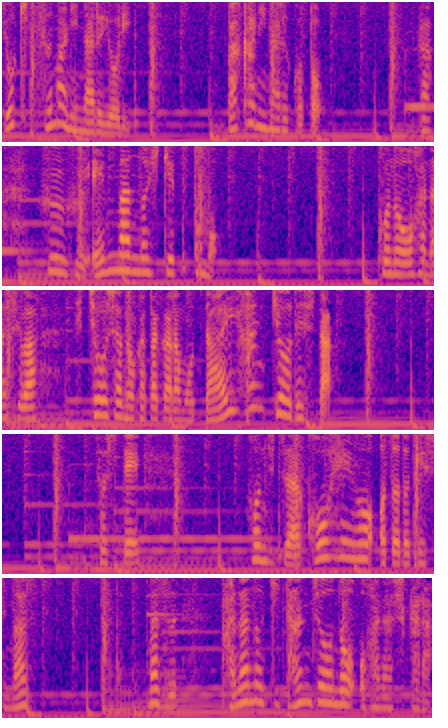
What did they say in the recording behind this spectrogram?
良き妻になるよりバカになることが夫婦円満の秘訣ともこのお話は視聴者の方からも大反響でした。そして本日は後編をお届けします。まず花の木誕生のお話から。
